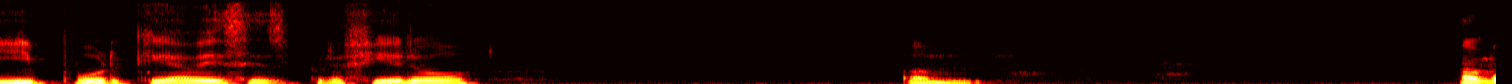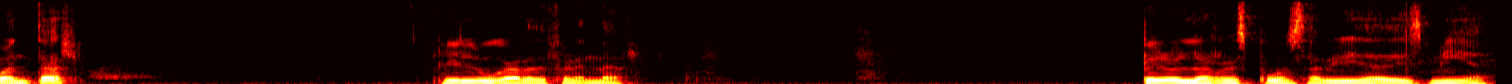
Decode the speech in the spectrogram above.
¿Y por qué a veces prefiero aguantar en lugar de frenar? Pero la responsabilidad es mía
